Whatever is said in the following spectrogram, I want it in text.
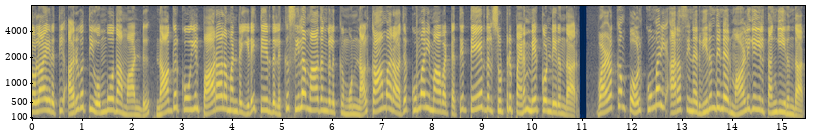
தொள்ளாயிரத்தி அறுபத்தி ஒன்போதாம் ஆண்டு நாகர்கோயில் பாராளுமன்ற இடைத்தேர்தலுக்கு சில மாதங்களுக்கு முன்னால் காமராஜர் குமரி மாவட்டத்தில் தேர்தல் சுற்றுப்பயணம் மேற்கொண்டிருந்தார். வழக்கம் போல் குமரி அரசினர் விருந்தினர் மாளிகையில் தங்கியிருந்தார்.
